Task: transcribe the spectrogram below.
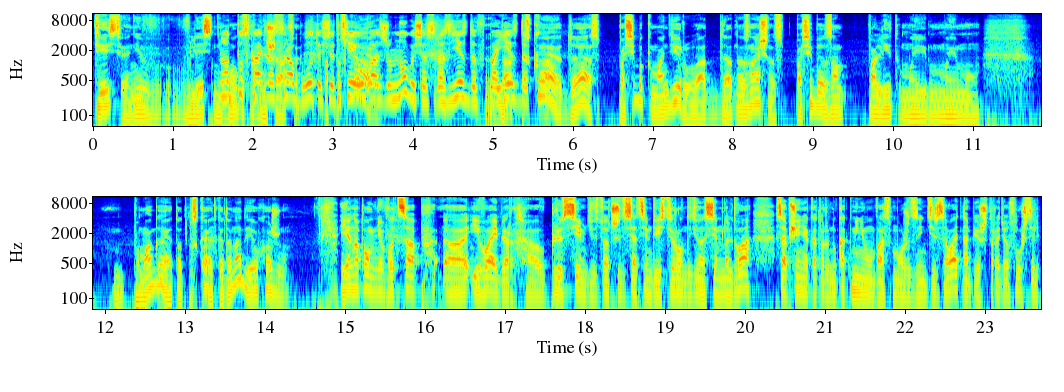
действия, они в лес не ну, могут отпускать вас с работы. Все-таки у вас же много сейчас разъездов, поездок. Да, отпускают, да. Спасибо командиру, однозначно. Спасибо замполиту моему. Помогают, отпускают. Когда надо, я ухожу. Я напомню, WhatsApp э, и Viber э, плюс 7 967 200 ровно 9702. Сообщение, которое, ну, как минимум, вас может заинтересовать. Нам пишет радиослушатель.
